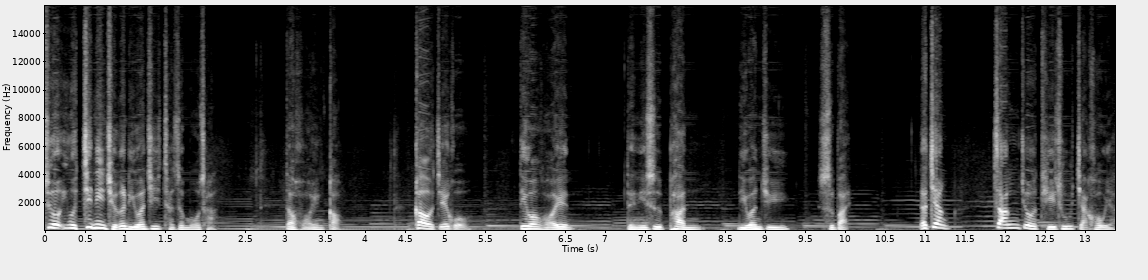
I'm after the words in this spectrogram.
最后因为禁令权跟李湾区产生摩擦，到法院告，告结果地方法院等于是判李湾区失败，那这样张就提出假扣押，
